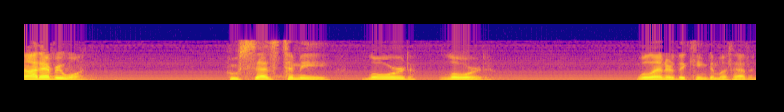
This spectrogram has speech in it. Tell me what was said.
Not everyone who says to me, Lord, Lord, will enter the kingdom of heaven,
